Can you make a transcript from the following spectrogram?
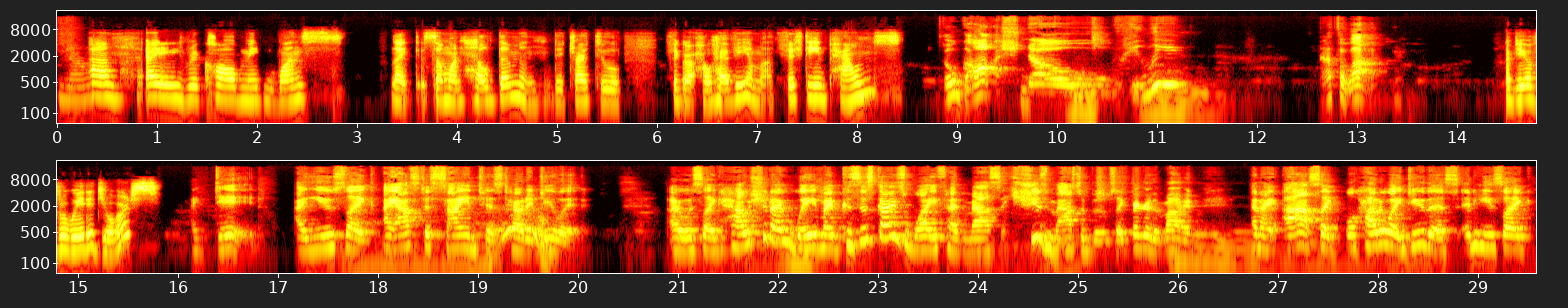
No. um, I recall maybe once, like someone held them and they tried to figure out how heavy I'm at 15 pounds. oh gosh, no. Really? That's a lot. Have you ever weighted yours? I did. I used like I asked a scientist how to do it. I was like, how should I weigh my because this guy's wife had massive she's massive boobs, like bigger than mine. And I asked, like, well, how do I do this? And he's like,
